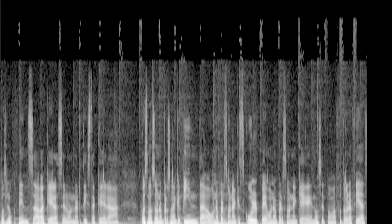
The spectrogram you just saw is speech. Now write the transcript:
pues lo que pensaba que era ser un artista que era, pues no sé, una persona que pinta, o una persona que esculpe, o una persona que, no sé, toma fotografías,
